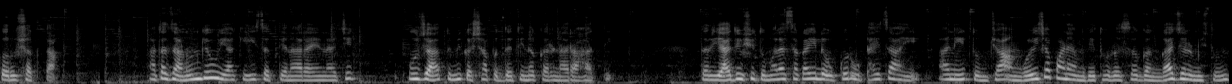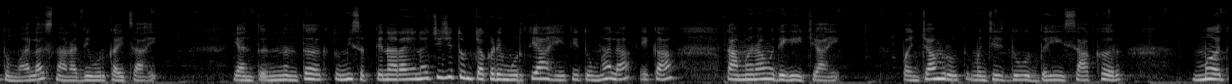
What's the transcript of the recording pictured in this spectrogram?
करू शकता. आता जाणून घेऊया की ही सत्यनारायणाची पूजा तुम्ही कशा पद्धतीनं करणार आहात ती. तर या दिवशी तुम्हाला सकाळी लवकर उठायचं आहे आणि तुमच्या आंघोळीच्या पाण्यामध्ये थोडंसं गंगाजल मिसळून तुम्हाला स्नानादी उरकायचं आहे. यानंतर नंतर तुम्ही सत्यनारायणाची जी तुमच्याकडे मूर्ती आहे ती तुम्हाला एका तामनामध्ये घ्यायची आहे. पंचामृत म्हणजे दूध दही साखर मध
